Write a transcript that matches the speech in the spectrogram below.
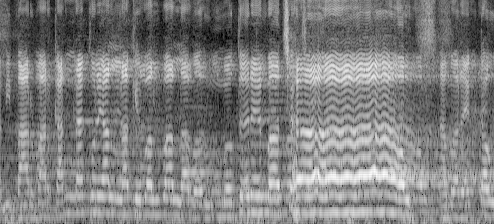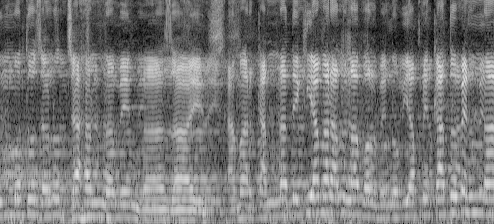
আমি বারবার কান্না করে আল্লাহকে বলব, আল্লাহ, আমার উম্মতের বাঁচাও। আমার একটা উম্মত যেন জাহান নামে না যায়। আমার কান্না দেখি আমার আল্লাহ বলবে, নবী, আপনি কাঁদবেন না।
